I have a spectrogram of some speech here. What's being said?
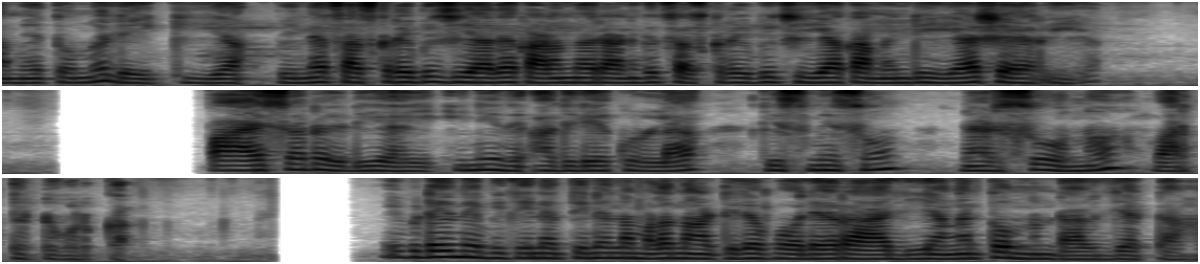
സമയത്തൊന്ന് ലൈക്ക് ചെയ്യുക. പിന്നെ സബ്സ്ക്രൈബ് ചെയ്യാതെ കാണുന്നവരാണെങ്കിൽ സബ്സ്ക്രൈബ് ചെയ്യുക കമന്റ് ചെയ്യുക ഷെയർ ചെയ്യുക. പായസം റെഡിയായി. ഇനി അതിലേക്കുള്ള കിസ്മിസും നട്സും ഒന്ന് വറുത്തിട്ട് കൊടുക്കാം. ഇവിടെ നബിദിനത്തിന് നമ്മളെ നാട്ടിലെ പോലെ റാലി അങ്ങനത്തെ ഒന്നും ഉണ്ടാവില്ല കേട്ടാ.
